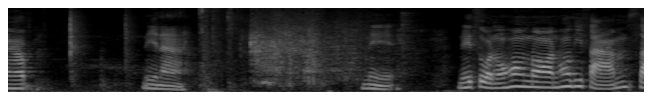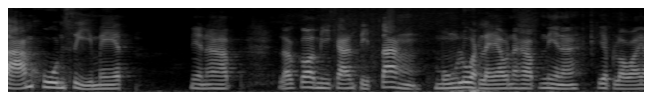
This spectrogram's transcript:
นะครับ นี่นะนี่ในส่วนของห้องนอนห้องที่สามสามคูณสี่เมตร เนี่ยนะครับ แล้วก็มีการติดตั้งมุ้งลวดแล้วนะครับ นี่นะ เรียบร้อย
